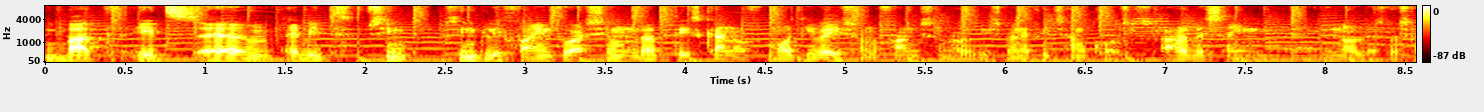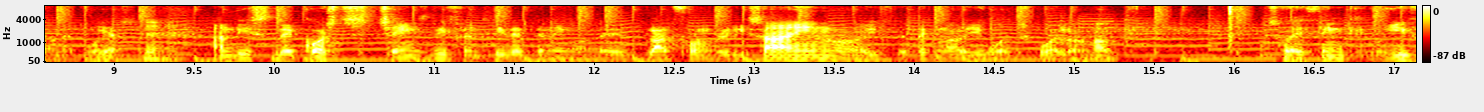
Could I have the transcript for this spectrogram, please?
But it's um, a bit sim- simplifying to assume that this kind of motivation function or these benefits and costs are the same uh, in all the social networks yeah. and this the costs change differently depending on the platform redesign or if the technology works well or not so i think if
